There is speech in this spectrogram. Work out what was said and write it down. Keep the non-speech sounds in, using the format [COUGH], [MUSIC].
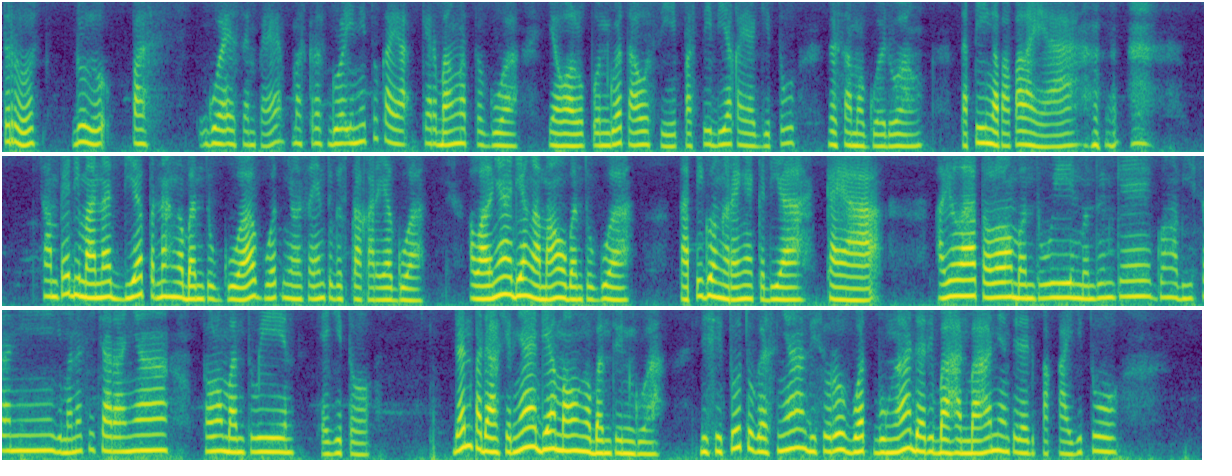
Terus, dulu pas gue SMP mas keras gue ini tuh kayak care banget ke gue ya walaupun gue tahu sih pasti dia kayak gitu gak sama gue doang. Tapi nggak apa-apa lah ya. [LAUGHS] Sampai di mana dia pernah ngebantu gue buat nyelesain tugas prakarya gue awalnya dia nggak mau bantu gue tapi gue ngerengek ke dia kayak ayolah tolong bantuin bantuin ke gue nggak bisa nih gimana sih caranya? Tolong bantuin kayak gitu dan pada akhirnya dia mau ngebantuin gue di situ tugasnya disuruh buat bunga dari bahan-bahan yang tidak dipakai gitu.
